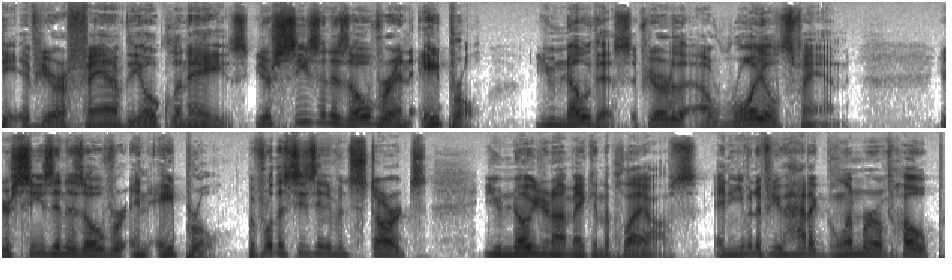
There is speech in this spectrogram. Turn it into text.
if you're a fan of the Oakland A's, your season is over in April. You know this. If you're a Royals fan, your season is over in April. Before the season even starts, you know you're not making the playoffs. And even if you had a glimmer of hope,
